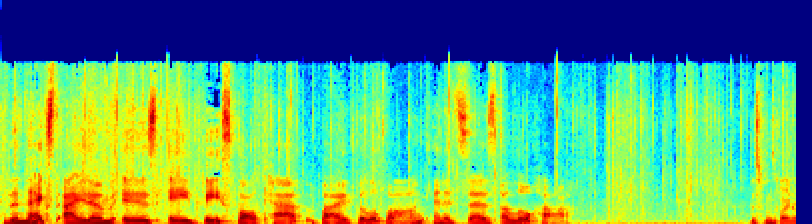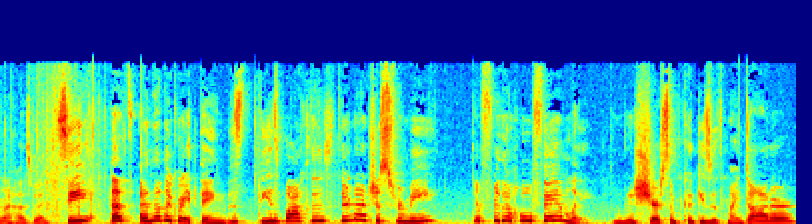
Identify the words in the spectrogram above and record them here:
The next item is a baseball cap by Billabong, and it says Aloha. This one's going to my husband. See, that's another great thing. This, these boxes, they're not just for me, they're for the whole family. I'm going to share some cookies with my daughter.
